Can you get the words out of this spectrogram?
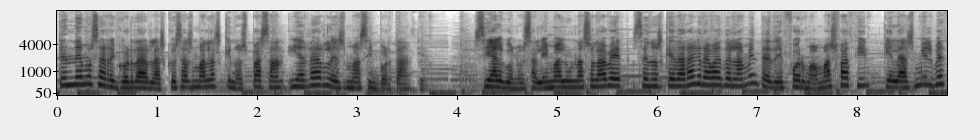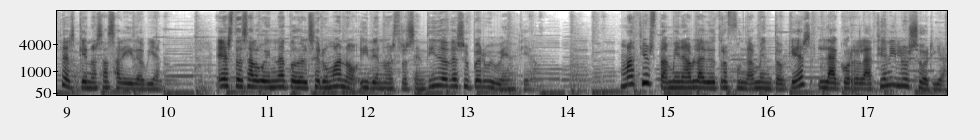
Tendemos a recordar las cosas malas que nos pasan y a darles más importancia. Si algo nos sale mal una sola vez, se nos quedará grabado en la mente de forma más fácil que las mil veces que nos ha salido bien. Esto es algo innato del ser humano y de nuestro sentido de supervivencia. Matthews también habla de otro fundamento que es la correlación ilusoria,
